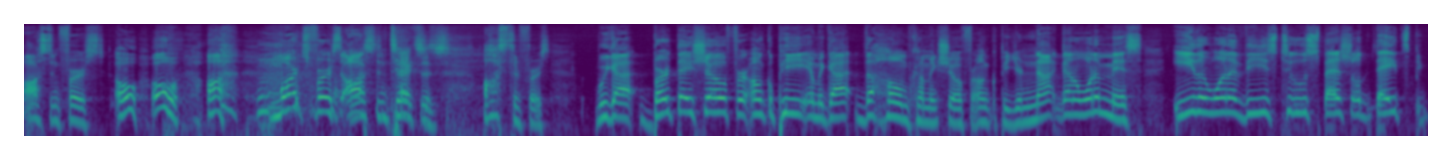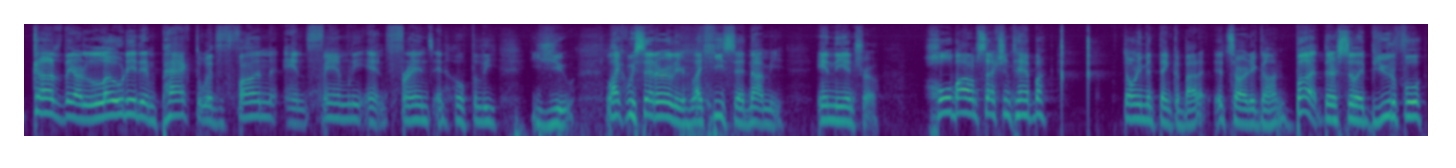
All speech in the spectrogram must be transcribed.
Austin first. Oh, oh, uh, March 1st, Austin, Austin. Texas. Austin first. We got birthday show for Uncle P and we got the homecoming show for Uncle P. You're not going to want to miss either one of these two special dates because they are loaded and packed with fun and family and friends and hopefully you. Like we said earlier, like he said, not me, in the intro. Whole bottom section Tampa, don't even think about it. It's already gone. But there's still a beautiful,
